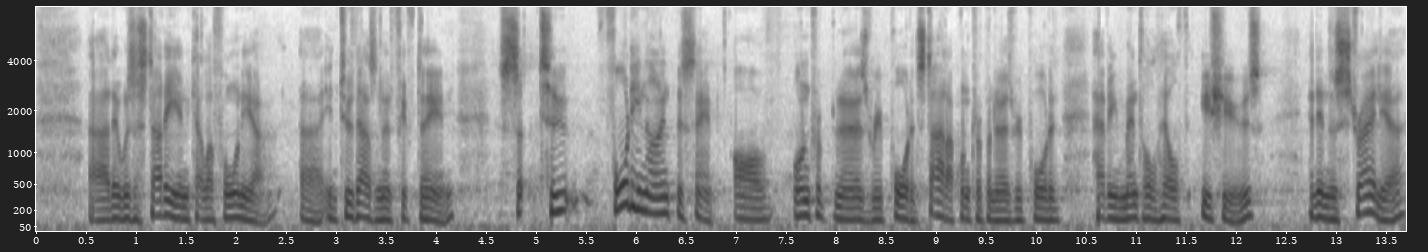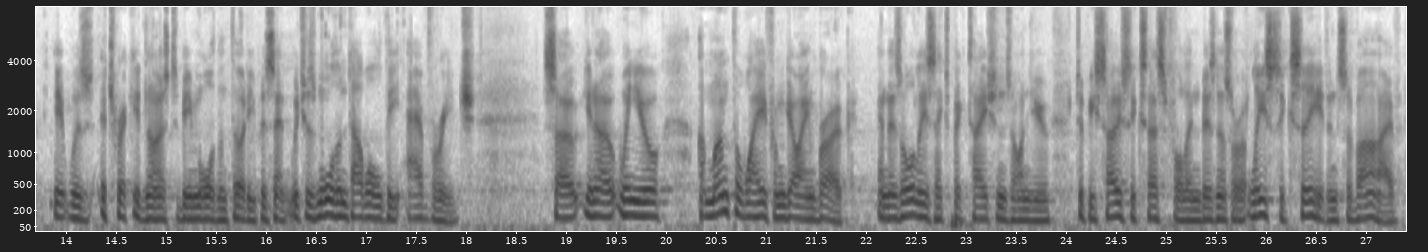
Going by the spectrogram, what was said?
Uh, there was a study in California uh, in 2015. So 49% of entrepreneurs reported, startup entrepreneurs reported having mental health issues. And in Australia, it was, it's recognised to be more than 30%, which is more than double the average. So, you know, when you're a month away from going broke and there's all these expectations on you to be so successful in business or at least succeed and survive,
